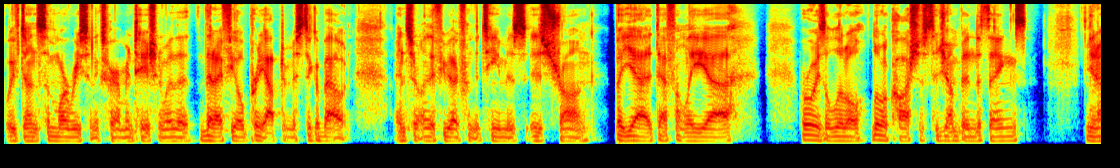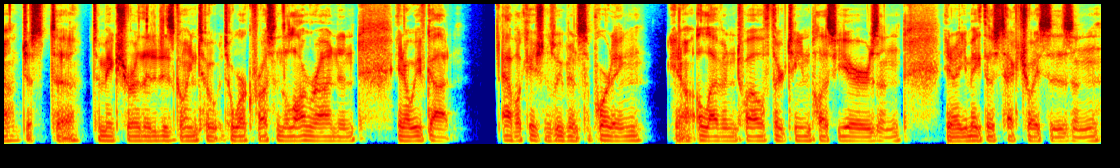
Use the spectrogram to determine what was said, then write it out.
we've done some more recent experimentation with it that I feel pretty optimistic about, and certainly the feedback from the team is is strong. But yeah, definitely, uh, we're always a little little cautious to jump into things you know, just to to make sure that it is going to to work for us in the long run. And you know, we've got applications we've been supporting, you know, 11, 12, 13 plus years and you know, you make those tech choices and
